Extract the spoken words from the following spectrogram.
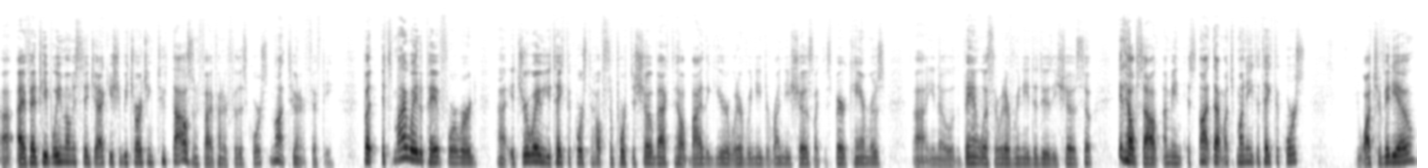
Uh, I've had people email me say, Jack, you should be charging 2500 for this course, not 250 But it's my way to pay it forward. Uh, it's your way when you take the course to help support the show back, to help buy the gear, whatever we need to run these shows, like the spare cameras, uh, you know, the bandwidth or whatever we need to do these shows. So it helps out. I mean, it's not that much money to take the course. You watch a video,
